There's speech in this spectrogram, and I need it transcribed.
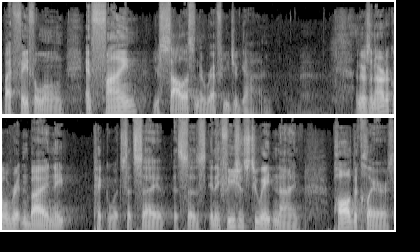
by faith alone and find your solace in the refuge of God. Amen. And there's an article written by Nate Pickowicz that say, it says, in Ephesians 2 8 and 9, Paul declares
